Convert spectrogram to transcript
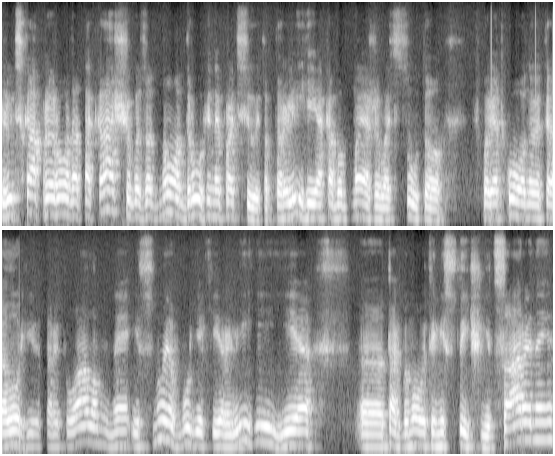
людська природа така, що без одного друге не працює. Тобто релігія, яка б обмежилась суто впорядкованою теологією та ритуалом, не існує в будь-якій релігії, є, е, так би мовити, містичні царини,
